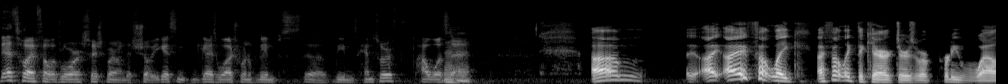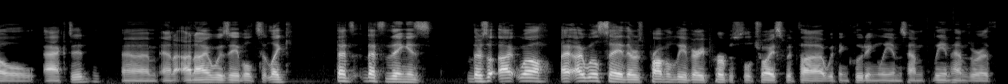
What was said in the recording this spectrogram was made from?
That's how I felt with Laurence Fishburne on the show. You guys, you guys watched one of Liam's uh, Liam's Hemsworth. How was that? Um, I, I felt like I felt like the characters were pretty well acted, um, and and I was able to like that's that's the thing is there's I, well I, I will say there's probably a very purposeful choice with uh, with including Liam's Hem, Liam Hemsworth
